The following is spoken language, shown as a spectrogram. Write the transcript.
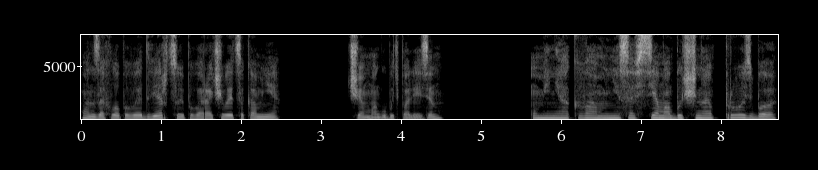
Он захлопывает дверцу и поворачивается ко мне. «Чем могу быть полезен?» «У меня к вам не совсем обычная просьба»,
